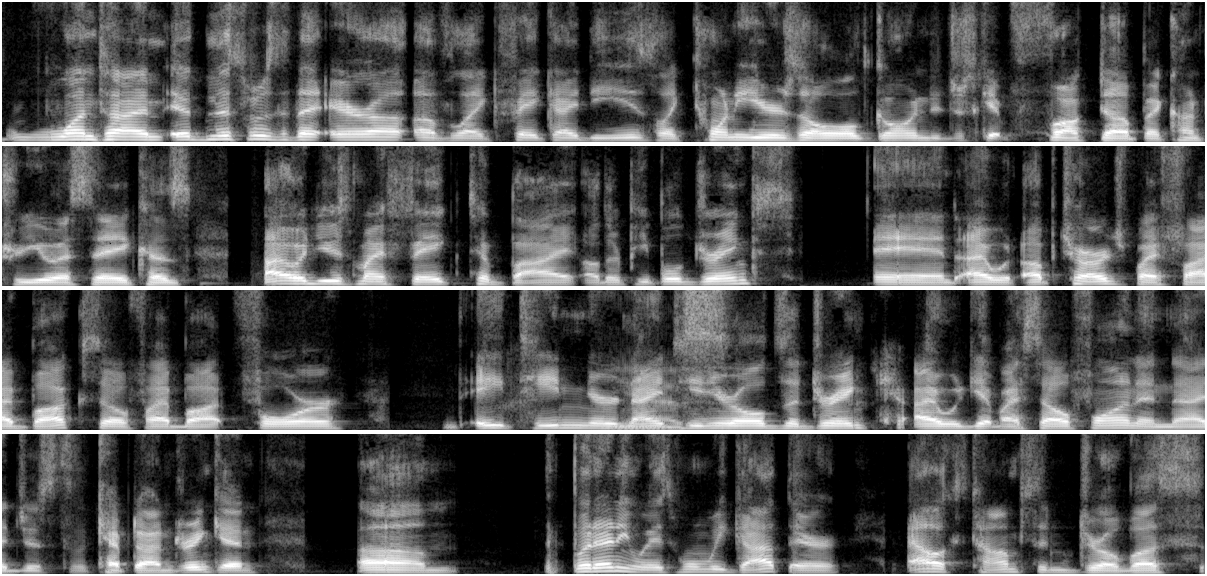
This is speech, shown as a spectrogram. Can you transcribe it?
one time, and this was the era of like fake IDs, like 20 years old, going to just get fucked up at Country USA because I would use my fake to buy other people drinks, and I would upcharge by five bucks. So if I bought four 18 or 19 Yes. year olds a drink, I would get myself one, and I just kept on drinking. Um, but anyways, when we got there, Alex Thompson drove us.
